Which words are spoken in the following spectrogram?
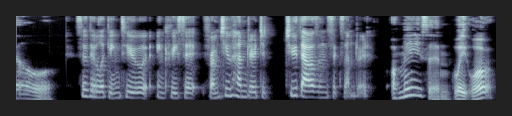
hell. So they're looking to increase it from 200 to 2600. Amazing. Wait, what?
